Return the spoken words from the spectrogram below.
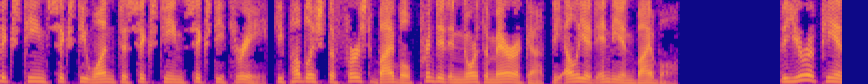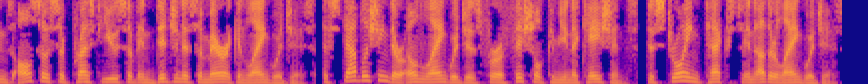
1661–1663. He published the first Bible printed in North America, the Eliot Indian Bible. The Europeans also suppressed use of indigenous American languages, establishing their own languages for official communications, destroying texts in other languages,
